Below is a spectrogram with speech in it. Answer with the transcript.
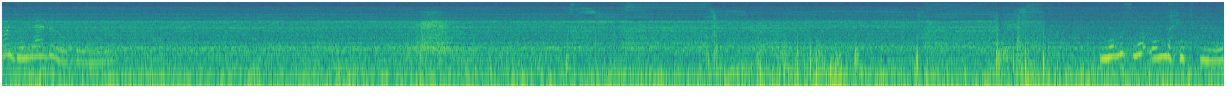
Ama gemilerde de o Yunus ne onu da hiç bilmiyorum.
